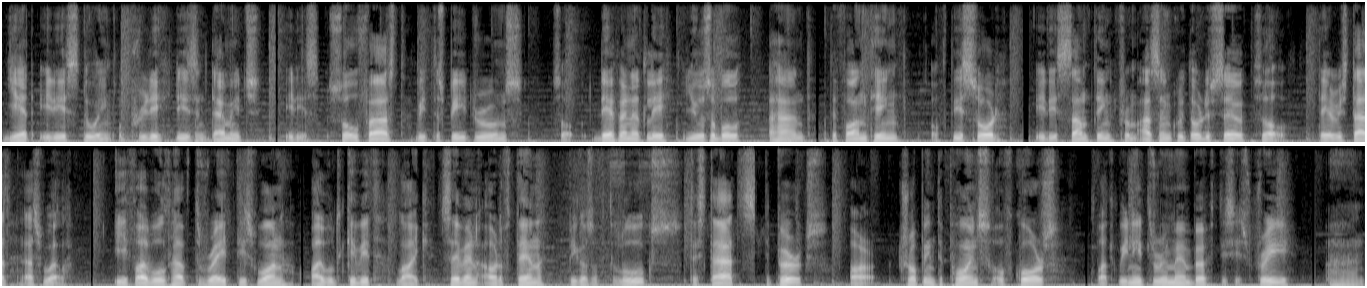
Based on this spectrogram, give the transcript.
yet it is doing a pretty decent damage. It is so fast with the speed runes, so definitely usable and the fun thing of this sword, it is something from Creed Odyssey, so there is that as well. If I would have to rate this one, I would give it like 7 out of 10 because of the looks, the stats, the perks are dropping the points of course, but we need to remember this is free. And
